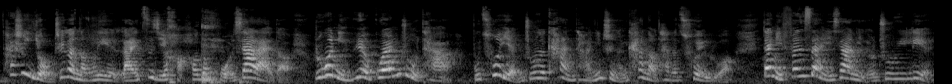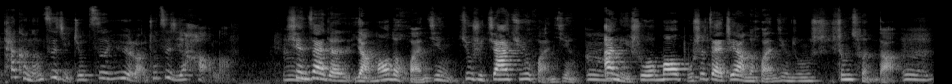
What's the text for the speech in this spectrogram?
它是有这个能力来自己好好的活下来的。如果你越关注它，不错眼珠的看它，你只能看到它的脆弱。但你分散一下你的注意力，它可能自己就自愈了，就自己好了。现在的养猫的环境就是家居环境，按理说猫不是在这样的环境中生存的。嗯，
